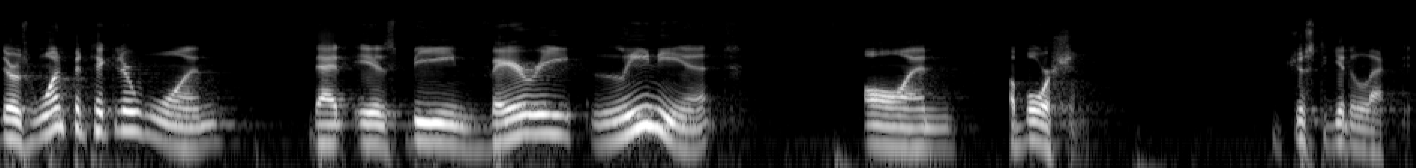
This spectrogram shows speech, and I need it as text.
there's one particular one that is being very lenient on abortion just to get elected,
